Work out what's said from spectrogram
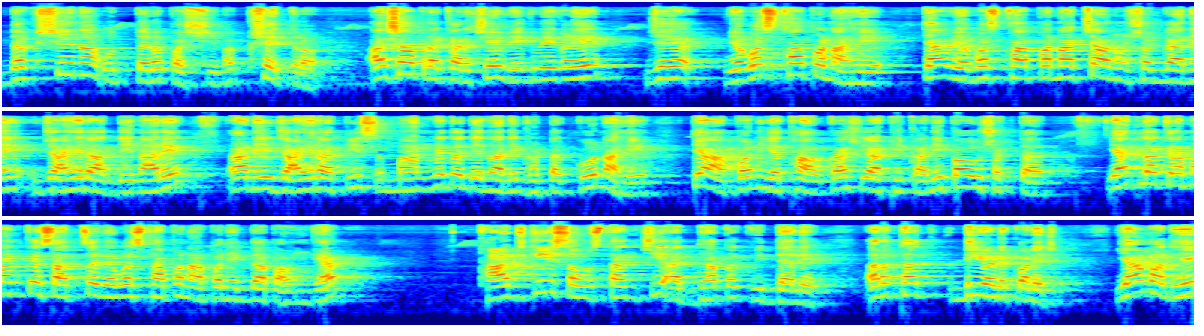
दक्षिण उत्तर पश्चिम क्षेत्र. अशा प्रकारचे वेगवेगळे जे व्यवस्थापन आहे त्या व्यवस्थापनाच्या अनुषंगाने जाहिरात देणारे आणि जाहिरातीस मान्यता देणारे घटक कोण आहे ते आपण यथावकाश या ठिकाणी पाहू शकतात यातला क्रमांक सातचं व्यवस्थापन आपण एकदा पाहून घ्या. खाजगी संस्थांची अध्यापक विद्यालय अर्थात डी एड कॉलेज. यामध्ये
